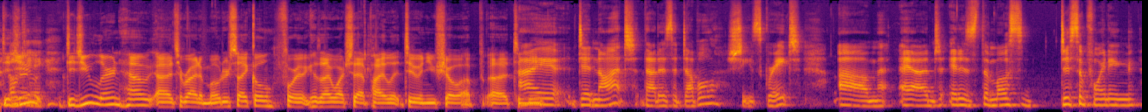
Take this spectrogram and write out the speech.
Did okay. you did you learn how uh, to ride a motorcycle for it? Because I watched that pilot too, and you show up uh, to me. I did not. That is a double. She's great. Um, and it is the most disappointing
